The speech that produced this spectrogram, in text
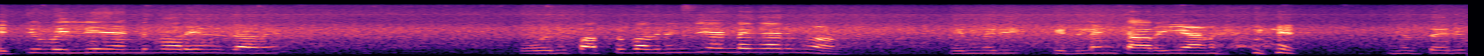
ഏറ്റവും വലിയ ഞണ്ട് എന്ന് പറയുന്നത് ഇതാണ്. ഒരു പത്ത് പതിനഞ്ച് ഞണ്ടെങ്ങാനും കാണും. ഇന്നൊരു കിടിലൻ കറിയാണ്. ഇന്നത്തെ ഒരു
